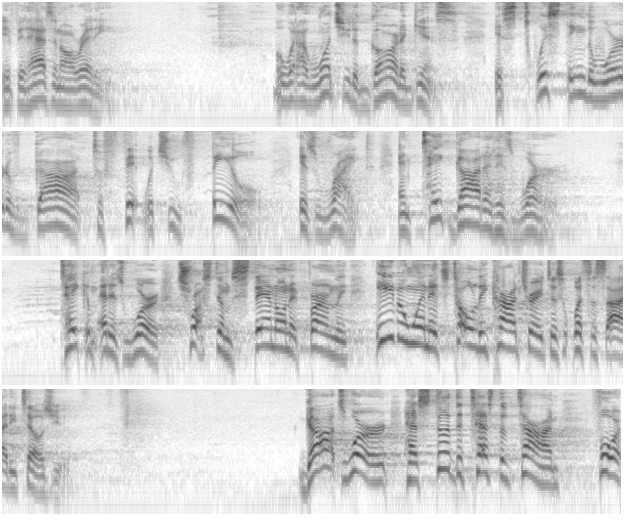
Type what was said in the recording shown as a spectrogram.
if it hasn't already. But what I want you to guard against is twisting the word of God to fit what you feel is right and take God at his word. Take him at his word, trust him, stand on it firmly, even when it's totally contrary to what society tells you. God's word has stood the test of time for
